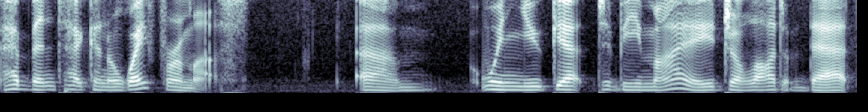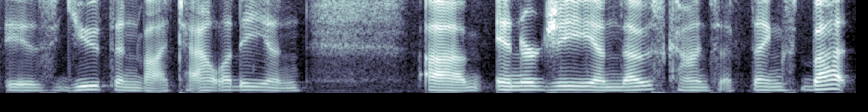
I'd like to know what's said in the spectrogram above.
have been taken away from us. Um, when you get to be my age, a lot of that is youth and vitality and um, energy and those kinds of things. But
